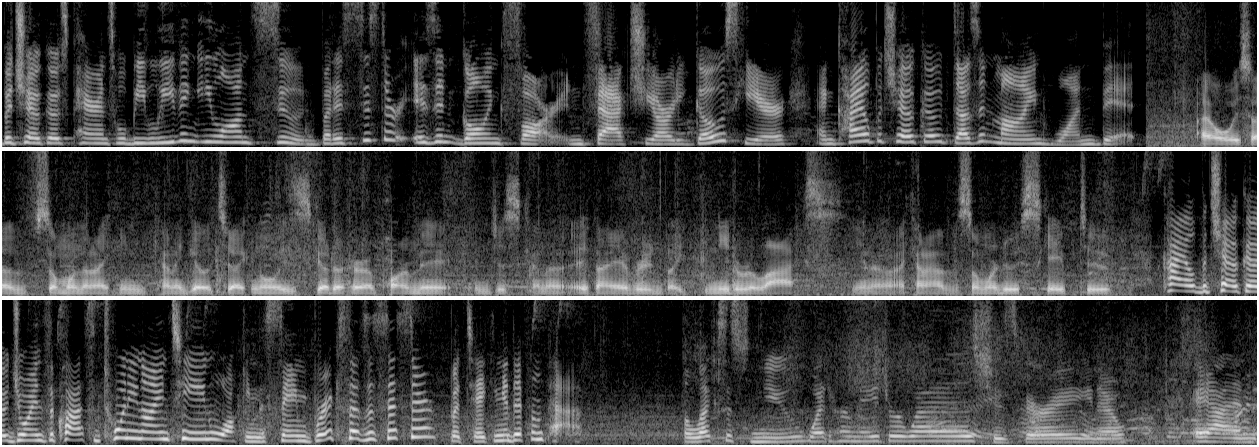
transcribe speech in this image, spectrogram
Bachoco's parents will be leaving Elon soon, but his sister isn't going far. In fact, she already goes here, and Kyle Bachoco doesn't mind one bit. I always have someone that I can kind of go to. I can always go to her apartment and just kind of, if I ever like need to relax, you know, I kind of have somewhere to escape to. Kyle Bachoco joins the class of 2019, walking the same bricks as his sister, but taking a different path. Alexis knew what her major was. She's very, you know, and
